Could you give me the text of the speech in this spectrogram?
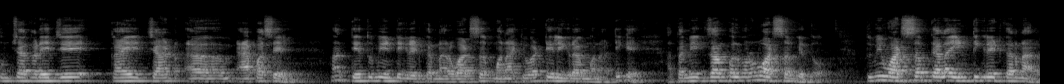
तुमच्याकडे जे काय चॅट ॲप असेल हां ते तुम्ही इंटिग्रेट करणार. व्हॉट्सअप म्हणा किंवा टेलिग्राम म्हणा ठीक आहे? आता मी एक्झाम्पल म्हणून व्हॉट्सअप घेतो. तुम्ही व्हॉट्सअप त्याला इंटिग्रेट करणार.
